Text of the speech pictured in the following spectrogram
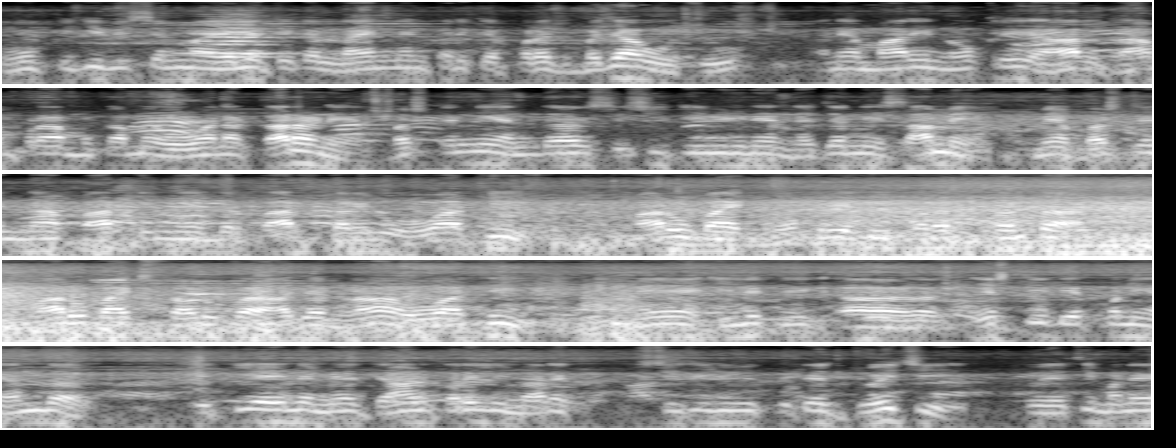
હું પીજી વિશનમાં ઇલેક્ટ્રિકલ લાઇનમેન તરીકે ફરજ બજાવું છું અને મારી નોકરી હાલ રામપરા મુકામે હોવાના કારણે બસ સ્ટેન્ડની અંદર સીસીટીવીની નજરની સામે મેં બસ સ્ટેન્ડના પાર્કિંગની અંદર પાર્ક કરેલું હોવાથી મારું બાઇક નોકરીથી પરત કરતાં મારું બાઇક સ્થળ ઉપર હાજર ન હોવાથી મેં ઇલેક્ટ્રિક એસટી ડેપોની અંદર પીટીઆઈને મેં જાણ કરેલી, મારે સીસીટીવી ફૂટેજ જોઈ છે, તો એથી મને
